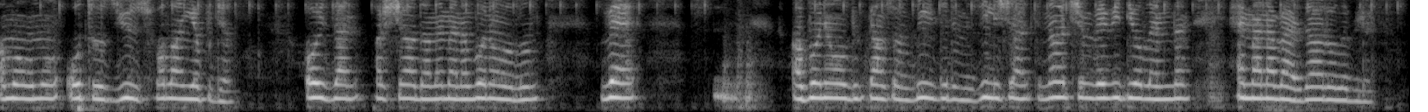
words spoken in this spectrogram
Ama onu 30, 100 falan yapacağız. O yüzden aşağıdan hemen abone olun. Ve abone olduktan sonra bildirimi zil işaretini açın ve videolarımdan hemen haberdar olabilirsiniz.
